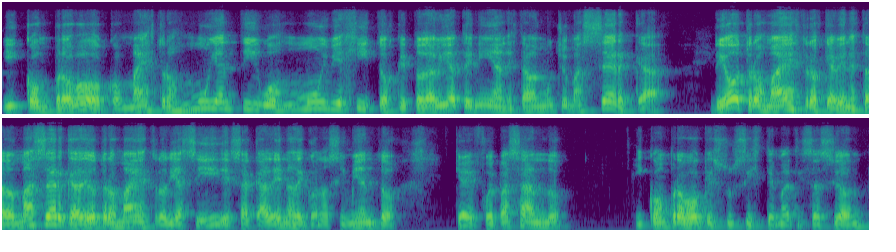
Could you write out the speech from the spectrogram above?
y comprobó con maestros muy antiguos, muy viejitos, que todavía tenían, estaban mucho más cerca de otros maestros que habían estado más cerca de otros maestros, y así, esa cadena de conocimiento que fue pasando, y comprobó que su sistematización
